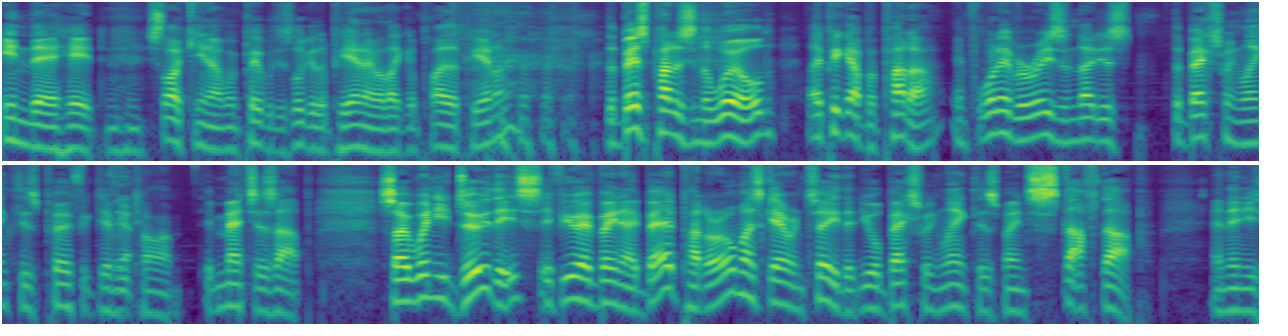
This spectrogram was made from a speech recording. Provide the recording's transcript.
in their head. Mm-hmm. It's like, you know, when people just look at a piano they can play the piano. the best putters in the world, they pick up a putter and for whatever reason they just the backswing length is perfect every Yep. time. It matches up. So when you do this, if you have been a bad putter, I almost guarantee that your backswing length has been stuffed up. And then you-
